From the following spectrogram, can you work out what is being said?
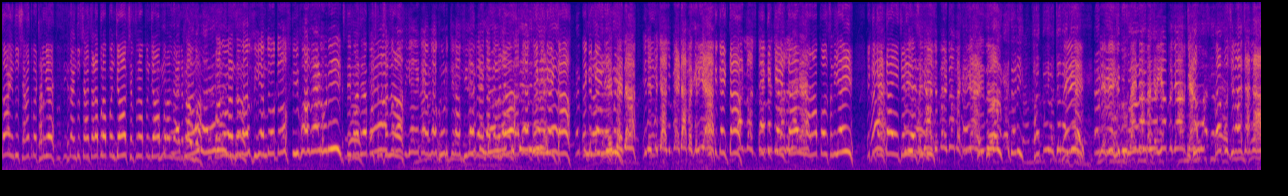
ਤਾਂ ਹਿੰਦੂ ਸ਼ਾਂਤ ਬੈਠਣਗੇ। ਨਹੀਂ ਤਾਂ ਹਿੰਦੂ ਸ਼ਾਂਤ ਸਾਡਾ ਪੂਰਾ ਪੰਜਾਬ ਸ਼ਿਵਸਨਾ ਪੰਜਾਬ ਪੂਰਾ ਲੈ ਇਕੱਠਾ ਹੋਊਗਾ। ਭਗਵੰਤ ਮਾਨ ਸੀਐਮ ਦੇ ਉੱਤੇ ਅਸਤੀਫਾ ਦੇਣ ਹੁਣੀ। ਇਸਤੀਫਾ ਦੇ ਪੁਲਿਸ ਕਮਿਸ਼ਨਰ ਨਾਲ। ਦੇ ਟਾਈਮ ਦਾ ਖੂਨ 84 ਦਾ ਪੈਂਦਾ ਇੱਕ ਘੰਟਾ ਇੱਕ ਘੰਟਾ। ਬੇਟਾ ਇਹਦੀ 50 ਬੇਟਾ ਬੱਕਰੀ ਹੈ ਇੱਕ ਘੰਟਾ। ਇੱਕ ਘੰਟਾ ਇਹ ਜਿਹੜੀ ਐਸਪੀ ਪੈਂਡਾ ਬੱਕਰੀਆਂ ਹਿੰਦੂ ਸਾਡੀ? ਖਾਤੀ ਵਿੱਚ ਨਹੀਂ ਹਿੰਦੂ ਪੈਂਡਾ ਬੱਕਰੀਆਂ ਪੰਜਾਬ ਚ। ਮੈਂ ਪੁੱਛਣਾ ਚਾਹਨਾ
